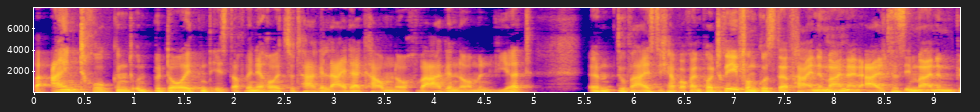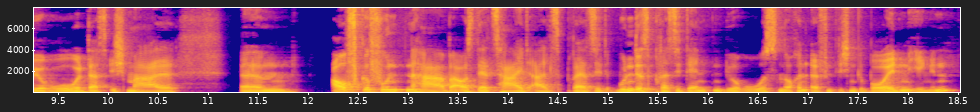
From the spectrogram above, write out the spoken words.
beeindruckend und bedeutend ist, auch wenn er heutzutage leider kaum noch wahrgenommen wird. Ähm, du weißt, ich habe auch ein Porträt von Gustav Heinemann, mhm. ein altes in meinem Büro, das ich mal ähm, aufgefunden habe aus der Zeit, als Präsid Bundespräsidentenbüros noch in öffentlichen Gebäuden hingen.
